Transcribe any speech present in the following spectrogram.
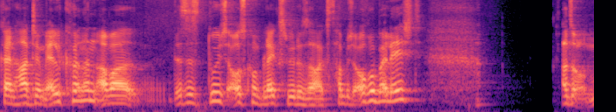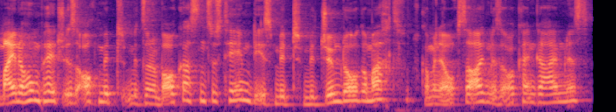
kein HTML können. Aber das ist durchaus komplex, wie du sagst. Habe ich auch überlegt. Also meine Homepage ist auch mit, mit so einem Baukastensystem, die ist mit, mit Jimdo gemacht, das kann man ja auch sagen, das ist auch kein Geheimnis.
